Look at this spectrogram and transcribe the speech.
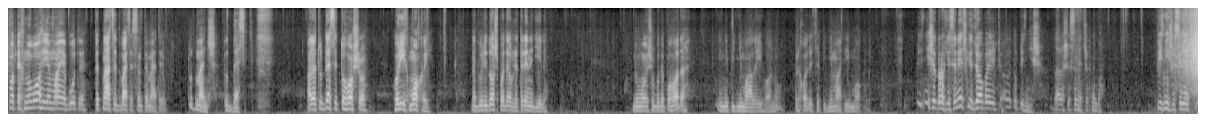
по технології має бути 15-20 см. Тут менше, тут 10. Але тут 10 того, що горіх мокрий. На дворі дощ паде вже 3 неділі. Думали, що буде погода і не піднімали його. Ну, приходиться піднімати і мокрий. Пізніше трохи синички дзьобають, але то пізніше. Зараз ще синичок нема. Пізніше синички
